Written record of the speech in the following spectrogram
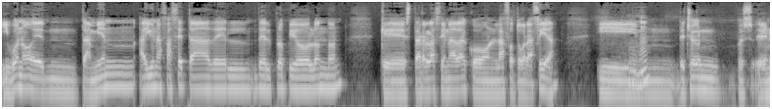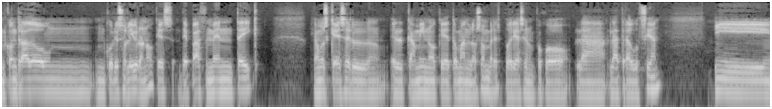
y bueno, también hay una faceta del, del propio London que está relacionada con la fotografía Y mm, de hecho, pues he encontrado un, un curioso libro, ¿no? Que es The Path Men Take, digamos que es el, el camino que toman los hombres, podría ser un poco la, la traducción. Y,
